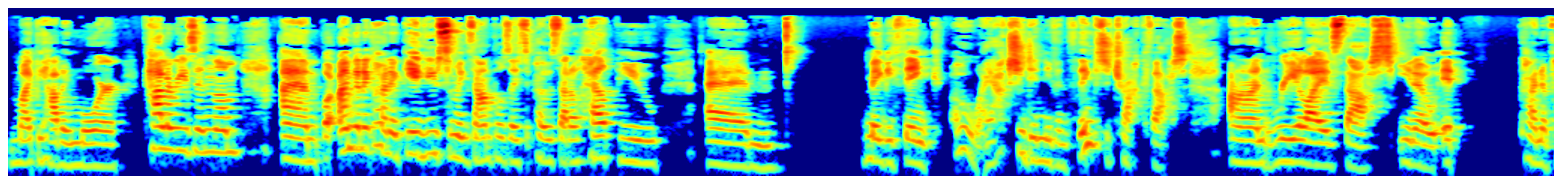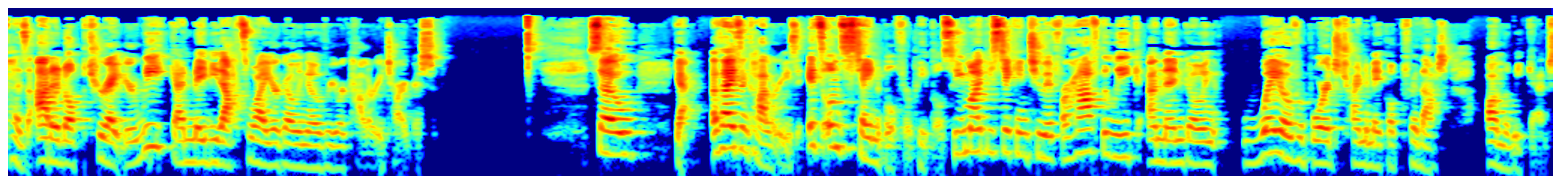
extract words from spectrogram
might be having more calories in them. Um, but I'm going to kind of give you some examples, I suppose, that'll help you um, maybe think, oh, I actually didn't even think to track that, and realize that, you know, it kind of has added up throughout your week, and maybe that's why you're going over your calorie target. So, yeah, a thousand calories. It's unsustainable for people. So, you might be sticking to it for half the week and then going way overboard trying to make up for that on the weekend.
